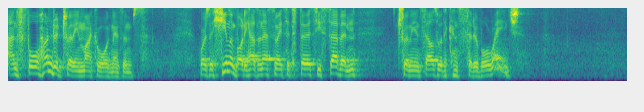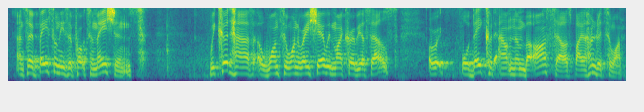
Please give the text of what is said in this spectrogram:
and 400 trillion microorganisms, whereas the human body has an estimated 37 trillion cells with a considerable range. And so, based on these approximations, we could have a one to one ratio with microbial cells, or, or they could outnumber our cells by 100 to 1.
